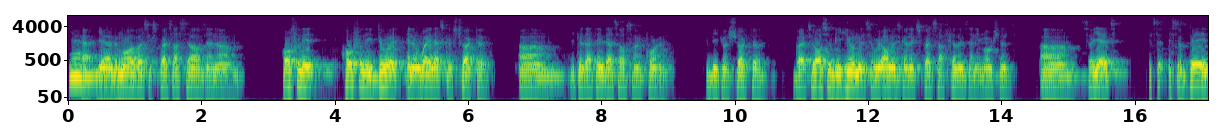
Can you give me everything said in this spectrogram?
yeah, yeah, the more of us express ourselves and um, hopefully hopefully do it in a way that's constructive um, because I think that's also important to be constructive, but to also be human. So we're always going to express our feelings and emotions. Um, so yeah, it's it's a, it's a big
